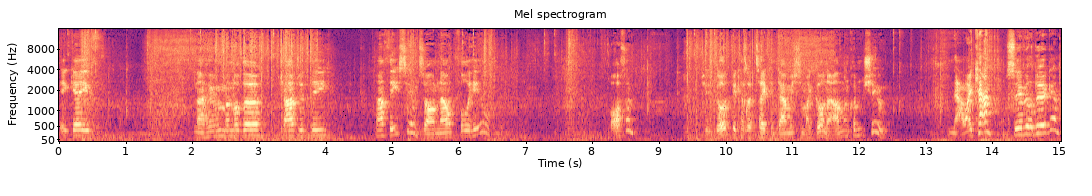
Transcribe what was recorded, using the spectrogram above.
it gave Nahum another charge of the Narthesium, so I'm now fully healed. Awesome. Which is good because I'd taken damage to my gun arm and couldn't shoot. Now I can. See if it'll do it again.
